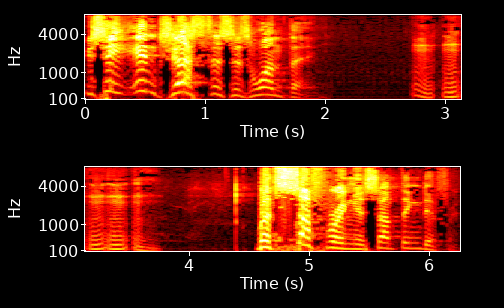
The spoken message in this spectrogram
You see, injustice is one thing, Mm-mm-mm-mm. But suffering is something different.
